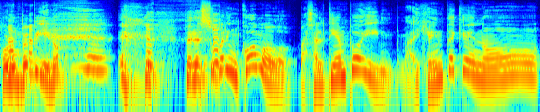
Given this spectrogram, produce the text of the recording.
con un pepino. Pero es súper incómodo. Pasa el tiempo y hay gente que no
